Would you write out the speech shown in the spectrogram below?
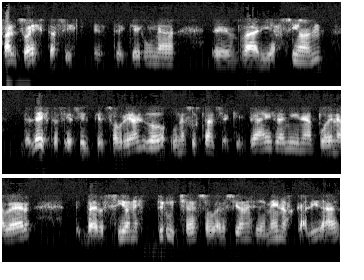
falso éxtasis, este, que es una eh, variación del éxtasis, es decir, que sobre algo, una sustancia que ya es dañina, pueden haber versiones truchas o versiones de menos calidad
